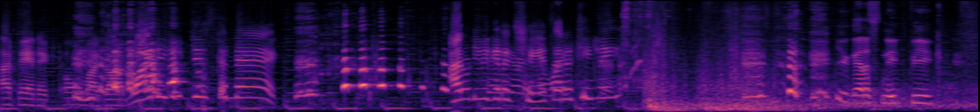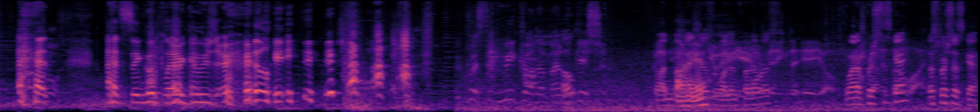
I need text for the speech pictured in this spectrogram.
I panicked. Oh my god. Why did you disconnect? I don't even get a chance at a teammate. you got a sneak peek at at single player Googe early. Requesting recon at my oh. location. one behind here. us, one in front of us. You wanna push this guy? Let's push this guy.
